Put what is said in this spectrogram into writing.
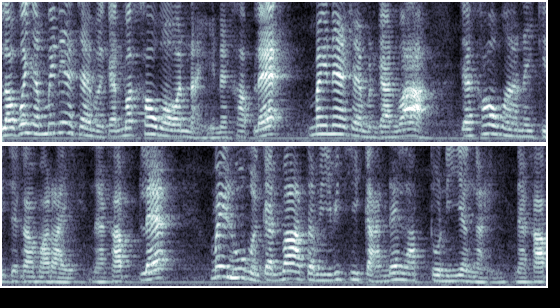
เราก็ยังไม่แน่ใจเหมือนกันว่าเข้ามาวันไหนนะครับ และไม่แน่ใจเหมือนกันว่า จะเข้ามาในกิจกรรมอะไรนะครับ และไม่รู้เหมือนกันว่าจะมีวิธีการได้รับตัวนี้ยังไงนะครับ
